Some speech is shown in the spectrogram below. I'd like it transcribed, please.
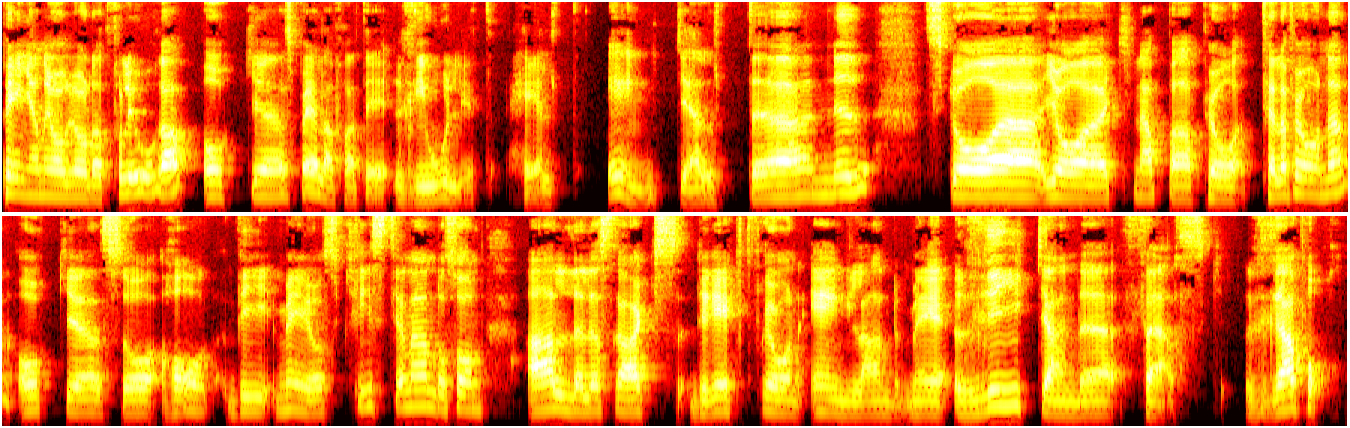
pengar ni har råd att förlora och eh, spela för att det är roligt helt enkelt. Eh, nu ska eh, jag knappa på telefonen och eh, så har vi med oss Christian Andersson alldeles strax direkt från England med rykande färsk rapport.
